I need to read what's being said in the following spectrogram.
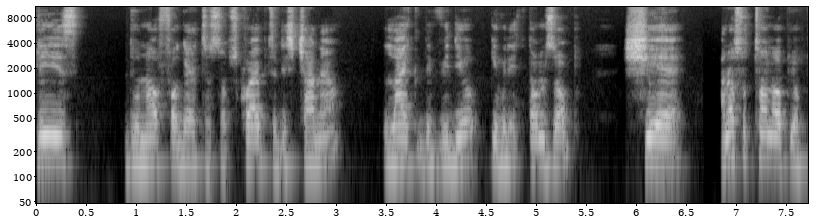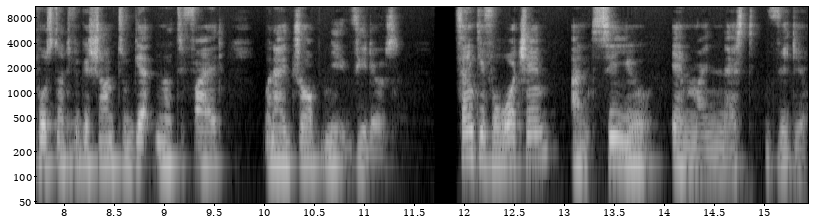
please do not forget to subscribe to this channel, like the video, give it a thumbs up, share, and also turn up your post notification to get notified when I drop new videos. Thank you for watching and see you in my next video.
